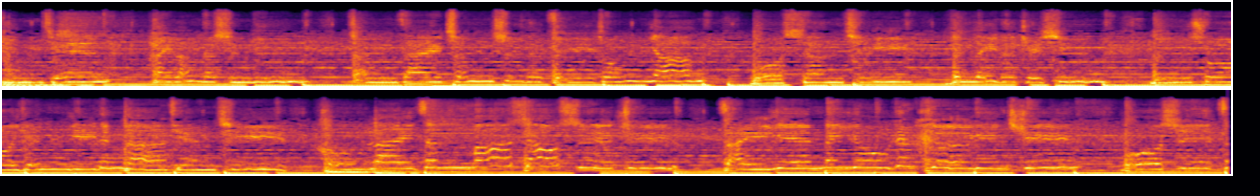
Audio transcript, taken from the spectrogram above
听见海浪的声音，站在城市的最中央。我想起眼泪的决心，你说愿意的那天起，后来怎么消失去，再也没有任何音讯。我是怎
